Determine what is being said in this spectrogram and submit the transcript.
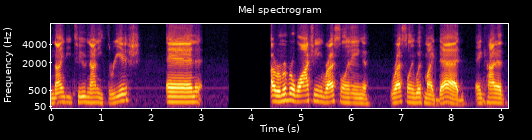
92, 93 ish, and I remember watching wrestling, wrestling with my dad, and kind of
